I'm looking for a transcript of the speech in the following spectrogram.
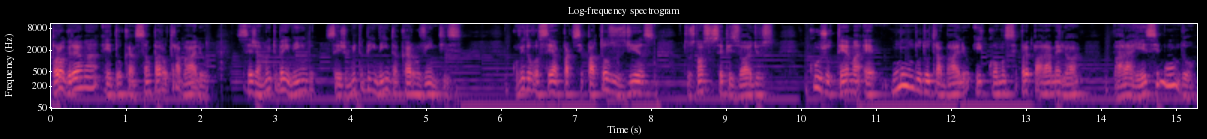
programa Educação para o Trabalho. Seja muito bem-vindo, seja muito bem-vinda, caro ouvintes. Convido você a participar todos os dias dos nossos episódios, cujo tema é Mundo do Trabalho e como se preparar melhor para esse mundo.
